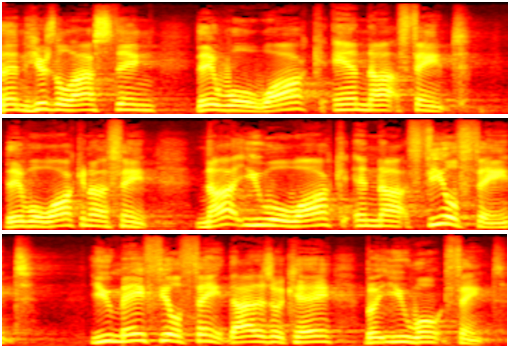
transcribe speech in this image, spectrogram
then here's the last thing they will walk and not faint. They will walk and not faint. Not you will walk and not feel faint. You may feel faint, that is okay, but you won't faint.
